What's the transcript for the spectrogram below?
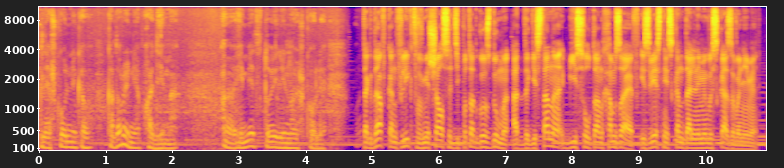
для школьников, которая необходима э, иметь в той или иной школе. Тогда в конфликт вмешался депутат Госдумы от Дагестана Би Султан Хамзаев, известный скандальными высказываниями.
